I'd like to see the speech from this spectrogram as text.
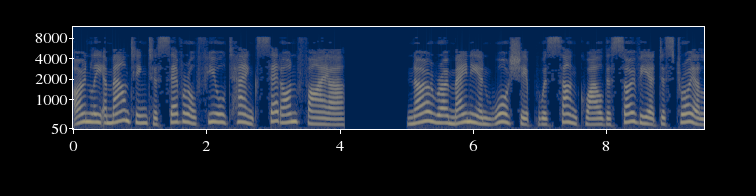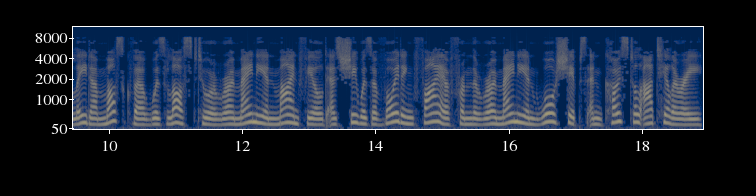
only amounting to several fuel tanks set on fire. No Romanian warship was sunk while the Soviet destroyer leader Moskva was lost to a Romanian minefield as she was avoiding fire from the Romanian warships and coastal artillery.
